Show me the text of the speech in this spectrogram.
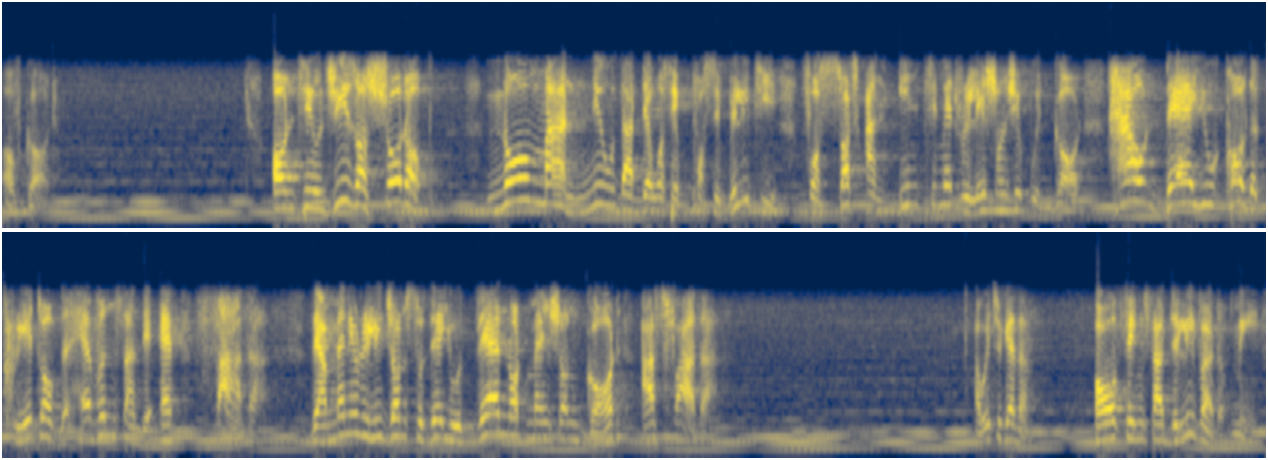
of God. Until Jesus showed up, no man knew that there was a possibility for such an intimate relationship with God. How dare you call the creator of the heavens and the earth Father? There are many religions today, you dare not mention God as Father. Are we together? All things are delivered of me.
